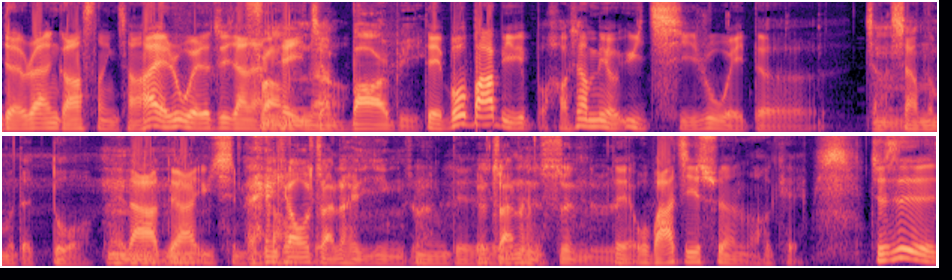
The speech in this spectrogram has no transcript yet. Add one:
对，Ryan Gosling 唱，他也入围了最佳男配角。Barbie，对，不过 Barbie 好像没有预期入围的奖项那么的多，因为大家对他预期没有。你看我转的很硬，是吧？对，就转的很顺，对不对？对，我把它接顺了。OK，就是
